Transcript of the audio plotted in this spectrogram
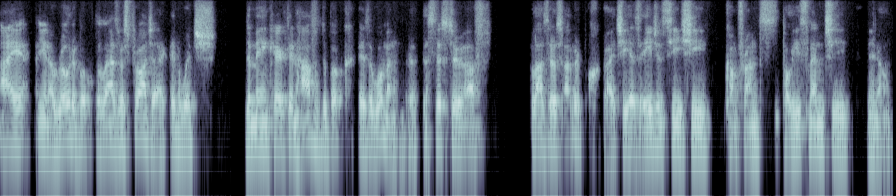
i you know wrote a book the lazarus project in which the main character in half of the book is a woman the, sister of lazarus Averbuch, right? She has agency. She confronts policemen. She you know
